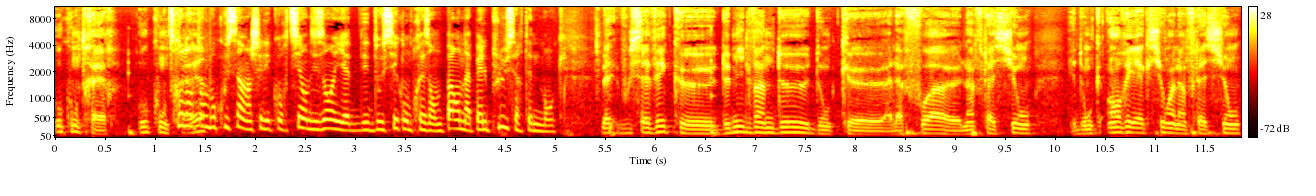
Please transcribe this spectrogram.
Au contraire, au contraire. Parce qu'on entend beaucoup ça hein, chez les courtiers en disant il y a des dossiers qu'on présente pas, on n'appelle plus certaines banques. Ben, vous savez que 2022, donc euh, à la fois l'inflation et donc en réaction à l'inflation,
